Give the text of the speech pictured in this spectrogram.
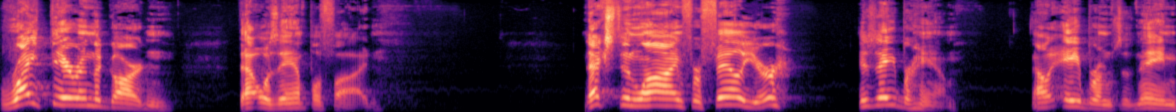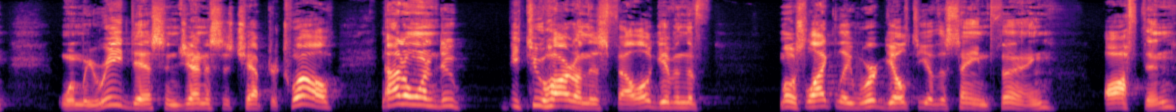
Right there in the garden, that was amplified. Next in line for failure is Abraham. Now, Abram's the name when we read this in Genesis chapter 12. Now, I don't want to do, be too hard on this fellow, given the most likely we're guilty of the same thing often.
